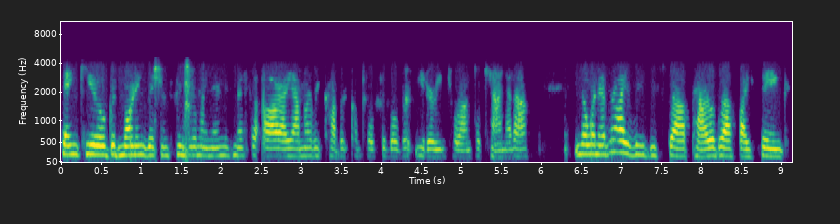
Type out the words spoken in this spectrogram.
Thank you. Good morning, Vision for You. My name is Nessa R. I am a recovered compulsive overeater in Toronto, Canada. You know, whenever I read this uh, paragraph, I think,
